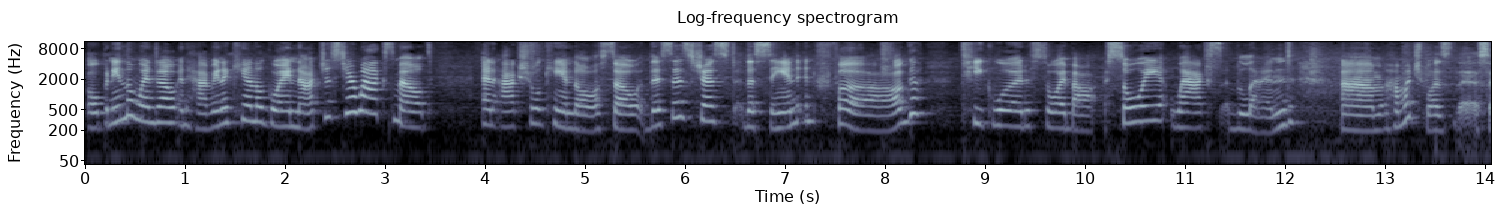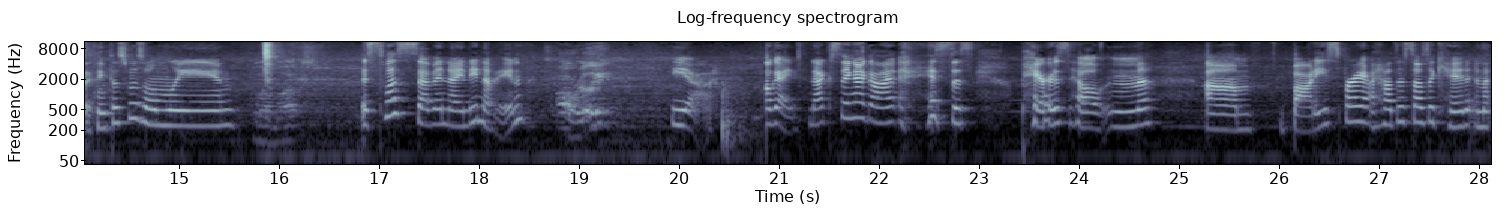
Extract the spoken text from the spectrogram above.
opening the window and having a candle going, not just your wax melt, an actual candle. So this is just the Sand and Fog Teakwood soy, soy wax blend. Um, how much was this? I think this was only... This was $7.99. Oh, really? Yeah. Okay, next thing I got is this Paris Hilton um, body spray. I had this as a kid and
